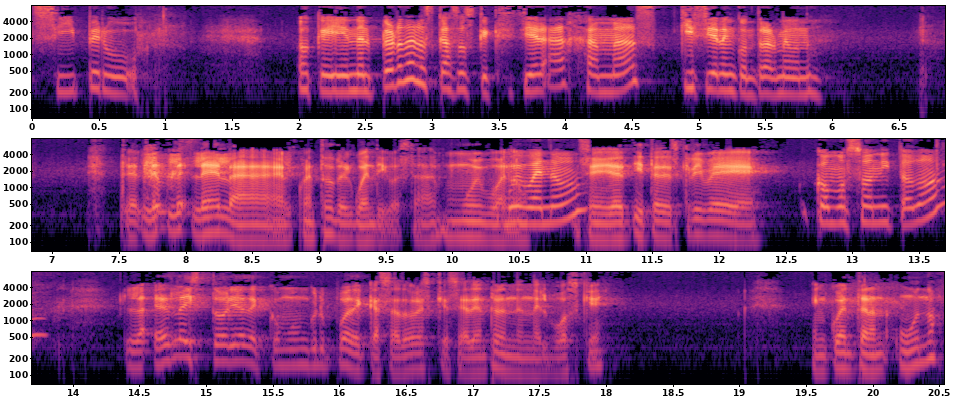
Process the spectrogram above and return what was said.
Sí, pero... Ok, en el peor de los casos que existiera, jamás quisiera encontrarme uno. Le- lee la- el cuento del Wendigo, está muy bueno. Muy bueno. Sí, y te describe ¿Cómo son y todo? La- es la historia de cómo un grupo de cazadores que se adentran en el bosque encuentran uno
